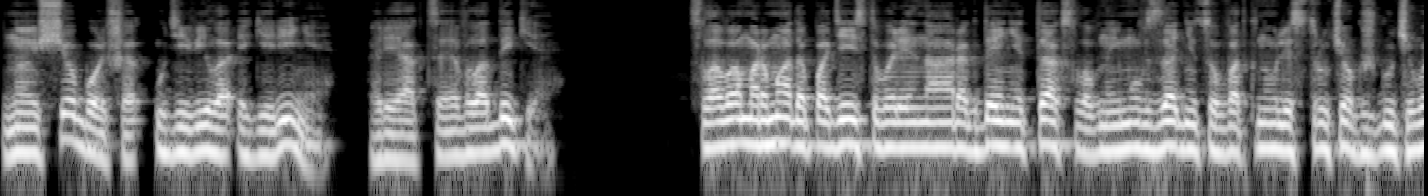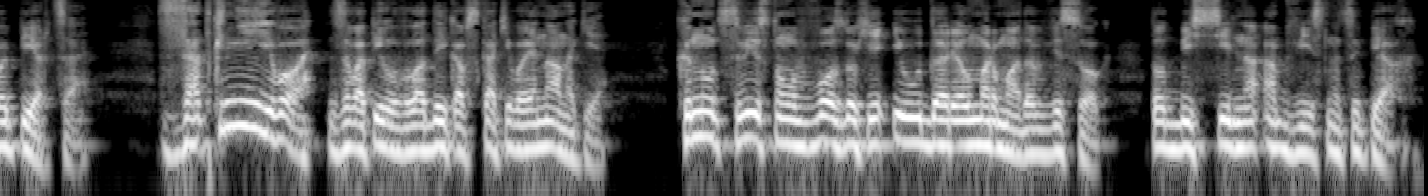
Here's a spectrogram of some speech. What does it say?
Но еще больше удивила Эгерине реакция владыки. Слова Мармада подействовали на Арагдене так, словно ему в задницу воткнули стручок жгучего перца. «Заткни его!» – завопил владыка, вскакивая на ноги. Кнут свистнул в воздухе и ударил Мармада в висок. Тот бессильно обвис на цепях.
